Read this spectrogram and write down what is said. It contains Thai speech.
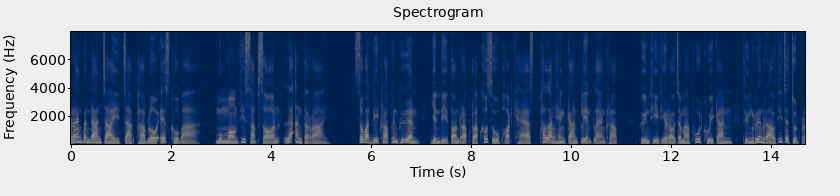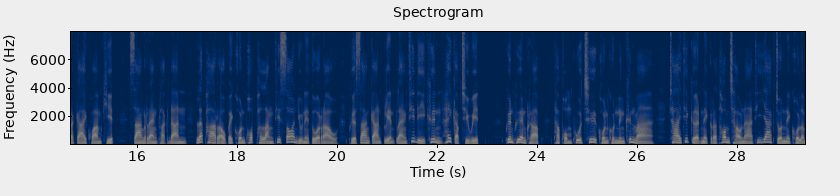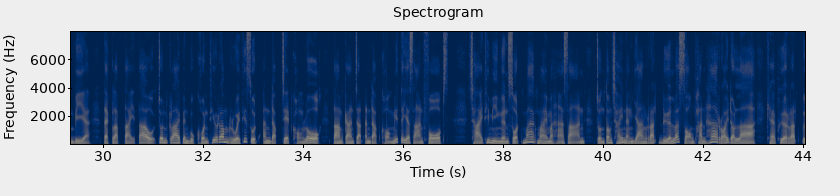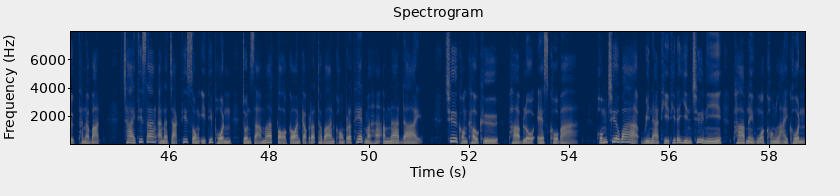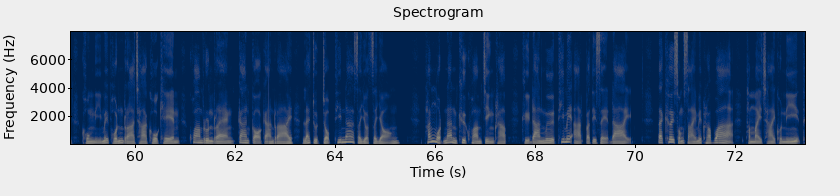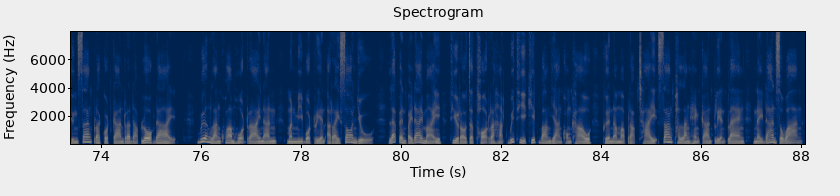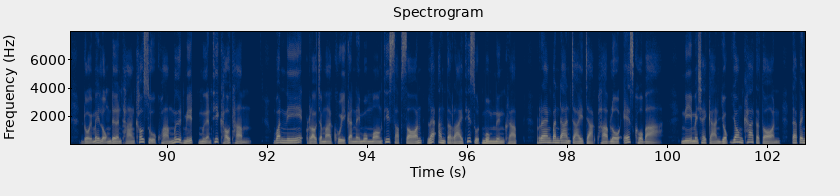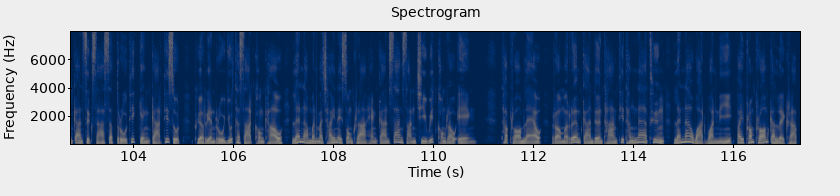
แรงบันดาลใจจากพาโบลเอสโคบา มุมมองที่ซับซ้อนและอันตราย สวัสดีครับเพื่อนๆ ยินดีต้อนรับกลับเข้าสู่พอดแคสต์พลังแห่งการเปลี่ยนแปลงครับ พื้นที่ที่เราจะมาพูดคุยกัน ถึงเรื่องราวที่จะจุดประกายความคิด สร้างแรงผลักดัน และพาเราไปค้นพบพลังที่ซ่อนอยู่ในตัวเรา เพื่อสร้างการเปลี่ยนแปลงที่ดีขึ้นให้กับชีวิต เพื่อนๆครับ ถ้าผมพูดชื่อคนคนหนึ่งขึ้นมา ชายที่เกิดในกระท่อมชาวนาที่ยากจนในโคลัมเบีย แต่กลับไต่เต้าจนกลายเป็นบุคคลที่ร่ำรวยที่สุดอันดับ 7 ของโลก ตามการจัดอันดับของนิตยสารโฟบส์ชายที่มีเงินสดมากมายมหาศาล จนต้องใช้หนังยางรัดเดือนละ 2,500 ดอลลาร์ แค่เพื่อรัดปึกธนบัตรชายที่สร้างอาณาจักรที่ทรงอิทธิพล จนสามารถต่อกรกับรัฐบาลของประเทศมหาอำนาจได้ ชื่อของเขาคือ พาโบลเอสโคบา ผมเชื่อว่าวินาทีที่ได้ยินชื่อนี้ ภาพในหัวของหลายคน คงหนีไม่พ้นราชาโคเคน ความรุนแรง การก่อการร้าย และจุดจบที่น่าสยดสยอง ทั้งหมดนั่นคือความจริงครับ คือด้านมืดที่ไม่อาจปฏิเสธได้ แต่เคยสงสัยไหมครับว่าทำไมชายคนนี้ถึงสร้างปรากฏการณ์ระดับโลกได้ เบื้องหลังความโหดร้ายนั้น มันมีบทเรียนอะไรซ่อนอยู่ และเป็นไปได้ไหม ที่เราจะถอดรหัสวิธีคิดบางอย่างของเขา เพื่อนำมาปรับใช้สร้างพลังแห่งการเปลี่ยนแปลงในด้านสว่าง โดยไม่หลงเดินทางเข้าสู่ความมืดมิดเหมือนที่เขาทำวันนี้เราจะมาคุยกันในมุมมองที่ซับซ้อน และอันตรายที่สุดมุมหนึ่งครับ แรงบันดาลใจจากพาโบลเอสโคบา นี่ไม่ใช่การยกย่องฆาตกรแต่เป็นการศึกษาศัตรูที่เก่งกาจที่สุด เพื่อเรียนรู้ยุทธศาสตร์ของเขา และนำมันมาใช้ในสงครามแห่งการสร้างสรรค์ชีวิตของเราเอง ถ้าพร้อมแล้วเรามาเริ่มการเดินทางที่ทั้งน่าทึ่ง และน่าหวาดหวั่นนี้ไปพร้อม ๆ กันเลยครับ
